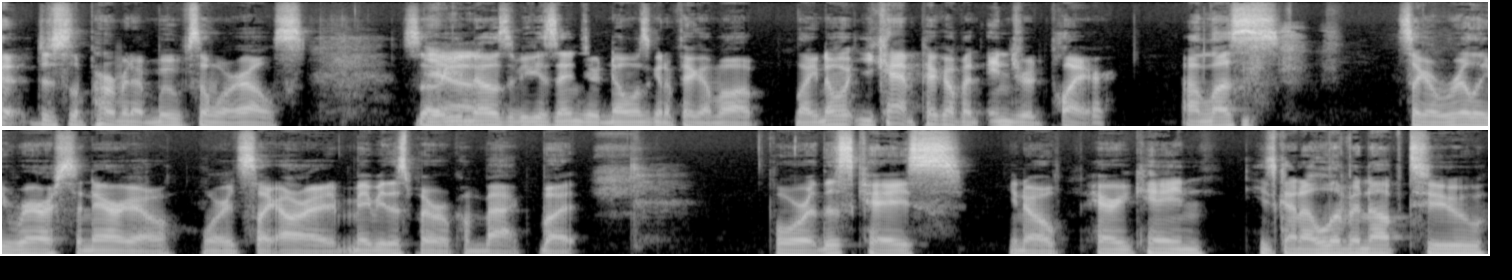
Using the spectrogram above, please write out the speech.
just a permanent move somewhere else. So yeah. he knows if he gets injured, no one's going to pick him up. Like no, you can't pick up an injured player unless it's like a really rare scenario where it's like, all right, maybe this player will come back. But for this case, you know, Harry Kane, he's kind of living up to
